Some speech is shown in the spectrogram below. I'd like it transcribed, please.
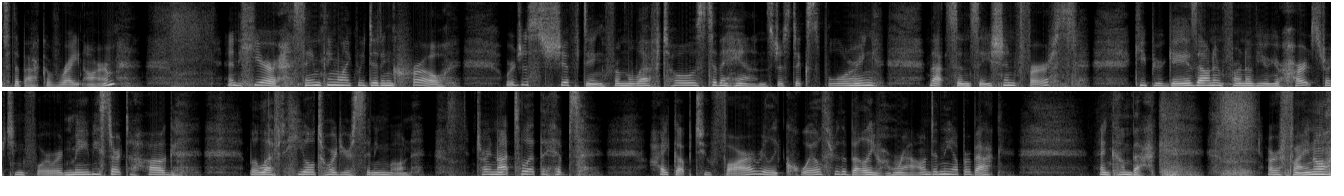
to the back of right arm. And here, same thing like we did in crow. We're just shifting from the left toes to the hands, just exploring that sensation first. Keep your gaze out in front of you, your heart stretching forward. Maybe start to hug the left heel toward your sitting bone. Try not to let the hips hike up too far, really coil through the belly, round in the upper back, and come back. Our final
